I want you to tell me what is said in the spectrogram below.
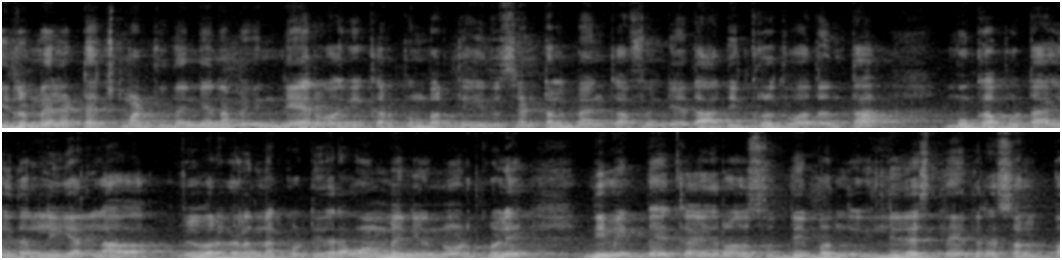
ಇದ್ರ ಮೇಲೆ ಟಚ್ ಮಾಡ್ತಿದ್ದಂಗೆ ನಮಗೆ ನೇರವಾಗಿ ಕರ್ಕೊಂಬರ್ತೀವಿ ಇದು ಸೆಂಟ್ರಲ್ ಬ್ಯಾಂಕ್ ಆಫ್ ಇಂಡಿಯಾದ ಅಧಿಕೃತವಾದಂಥ ಮುಖಪುಟ. ಇದರಲ್ಲಿ ಎಲ್ಲ ವಿವರಗಳನ್ನು ಕೊಟ್ಟಿದ್ದಾರೆ. ಒಮ್ಮೆ ನೀವು ನೋಡ್ಕೊಳ್ಳಿ. ನಿಮಗೆ ಬೇಕಾಗಿರೋ ಸುದ್ದಿ ಬಂದು ಇಲ್ಲಿದೆ ಸ್ನೇಹಿತರೆ. ಸ್ವಲ್ಪ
